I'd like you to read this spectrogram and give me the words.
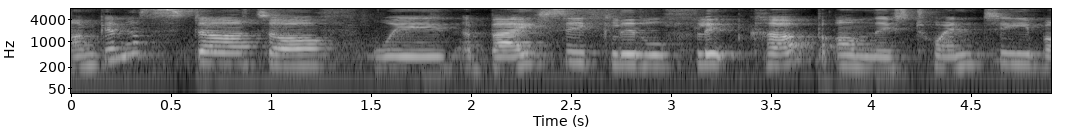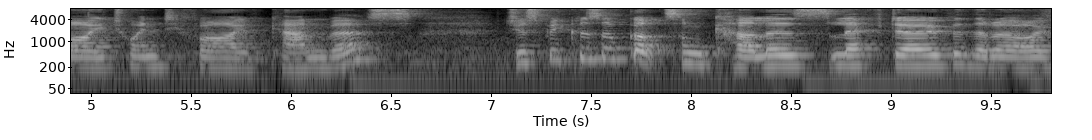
I'm going to start off with a basic little flip cup on this 20 by 25 canvas just because I've got some colours left over that I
